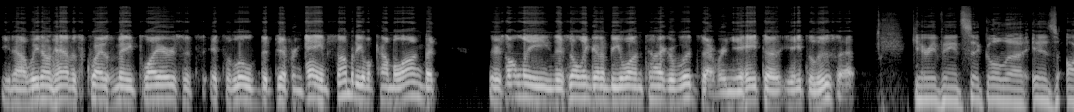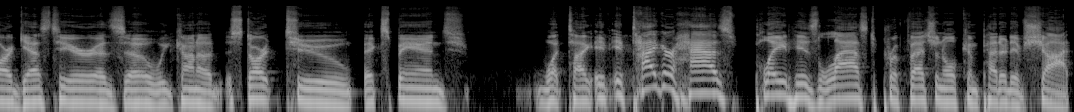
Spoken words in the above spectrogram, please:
you know, we don't have as quite as many players. It's it's a little bit different game. Somebody will come along, but there's only there's only going to be one Tiger Woods ever, and you hate to you hate to lose that. Gary Van Sickle uh, is our guest here as uh, we kind of start to expand what Tiger if, if Tiger has played his last professional competitive shot,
